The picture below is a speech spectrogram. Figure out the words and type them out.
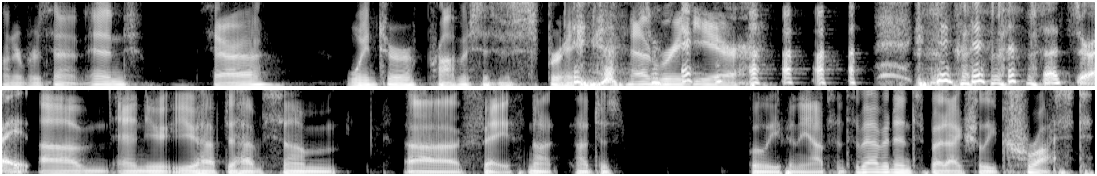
100%. And Sara, winter promises a spring every year. That's right. Um, and you, you have to have some uh, faith, not, not just belief in the absence of evidence, but actually trust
